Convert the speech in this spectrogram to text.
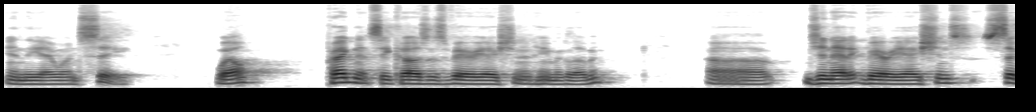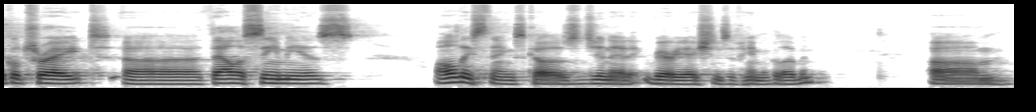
in the A1C. Well, pregnancy causes variation in hemoglobin, uh, genetic variations, sickle trait, uh, thalassemias, all these things cause genetic variations of hemoglobin. Um,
